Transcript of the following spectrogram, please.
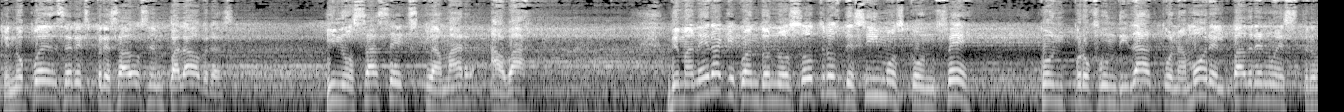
que no pueden ser expresados en palabras y nos hace exclamar Abba. De manera que cuando nosotros decimos con fe, con profundidad, con amor el Padre nuestro,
